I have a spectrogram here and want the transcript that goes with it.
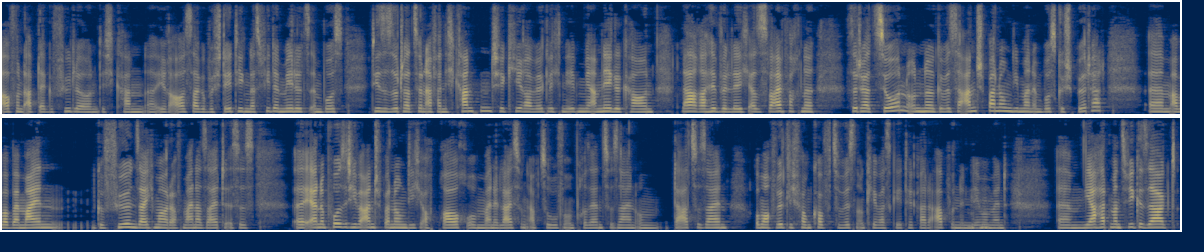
auf und ab der Gefühle und ich kann äh, ihre Aussage bestätigen, dass viele Mädels im Bus diese Situation einfach nicht kannten. Shakira wirklich neben mir am Nägel kauen, Lara hibbelig. Also es war einfach eine Situation und eine gewisse Anspannung, die man im Bus gespürt hat. Ähm, aber bei meinen Gefühlen, sag ich mal, oder auf meiner Seite ist es äh, eher eine positive Anspannung, die ich auch brauche, um meine Leistung abzurufen, um präsent zu sein, um da zu sein, um auch wirklich vom Kopf zu wissen, okay, was geht hier gerade ab und in mhm. dem Moment ähm, ja, hat man es, wie gesagt,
